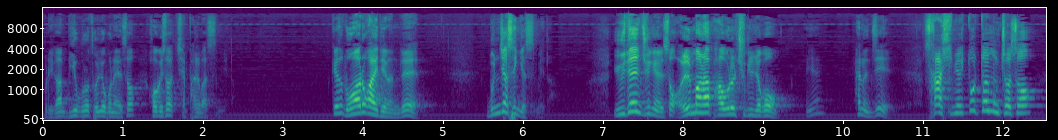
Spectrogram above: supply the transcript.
우리가 미국으로 돌려보내서 거기서 재판을 받습니다. 그래서 노마로 가야 되는데 문제가 생겼습니다. 유대인 중에서 얼마나 바울을 죽이려고 예? 했는지 40명이 똘똘 뭉쳐서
